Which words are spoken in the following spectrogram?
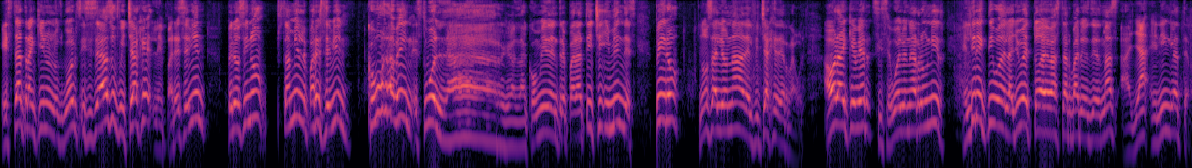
Está tranquilo en los Wolves y si se da su fichaje le parece bien, pero si no, pues también le parece bien. ¿Cómo la ven? Estuvo larga la comida entre Paratici y Méndez, pero no salió nada del fichaje de Raúl. Ahora hay que ver si se vuelven a reunir. El directivo de la Juve todavía va a estar varios días más allá en Inglaterra.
